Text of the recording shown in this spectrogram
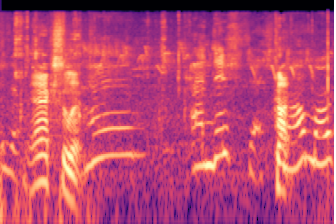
is a Excellent. and, and this is a Cut. smallmouth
